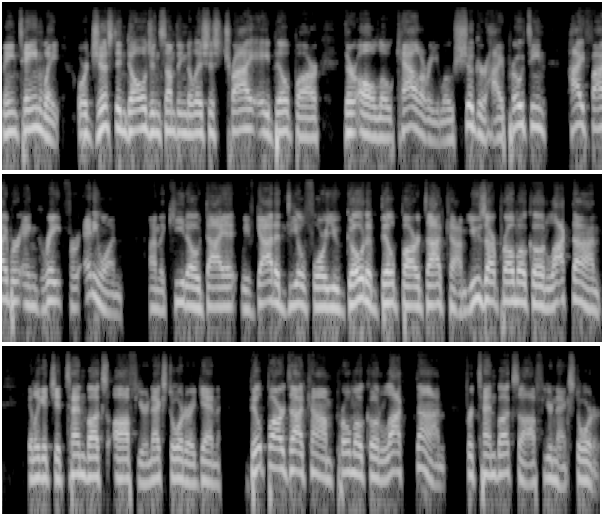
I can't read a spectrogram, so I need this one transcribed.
maintain weight, or just indulge in something delicious, try a Built Bar. They're all low calorie, low sugar, high protein, high fiber, and great for anyone on the keto diet. We've got a deal for you. Go to builtbar.com. Use our promo code locked on. It'll get you 10 bucks off your next order. Again, builtbar.com, promo code locked on for 10 bucks off your next order.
